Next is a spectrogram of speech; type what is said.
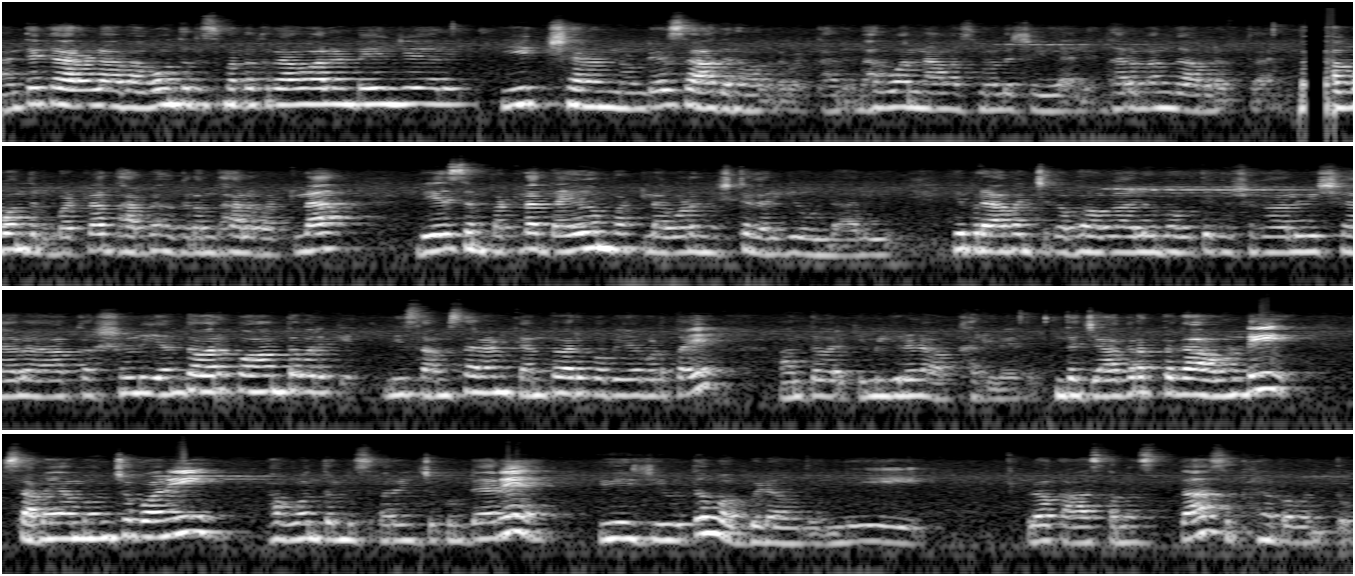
అంతేకాలంలో ఆ భగవంతుడి స్మరణకు రావాలంటే ఏం చేయాలి? ఈ క్షణం నుండే సాధన మొదలుపెట్టాలి. భగవన్ నామస్మరణ చేయాలి. ధర్మంగా బ్రతకాలి. భగవంతుడి పట్ల ధర్మ గ్రంథాల పట్ల దేశం పట్ల దైవం పట్ల కూడా నిష్ట కలిగి ఉండాలి. ఈ ప్రాపంచిక భోగాలు భౌతిక సుఖాలు విషయాలు ఆకర్షణలు ఎంతవరకు అంతవరకే? నీ సంసారానికి ఎంతవరకు ఉపయోగపడతాయి? అంతవరకు మిగిలిన అక్కర్లేదు. ఇంత జాగ్రత్తగా ఉండి సమయం ఉంచుకొని భగవంతుడిని స్మరించుకుంటేనే ఈ జీవితం ఒబ్బిడవుతుంది. లోకా సమస్త సుఖభవంతు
